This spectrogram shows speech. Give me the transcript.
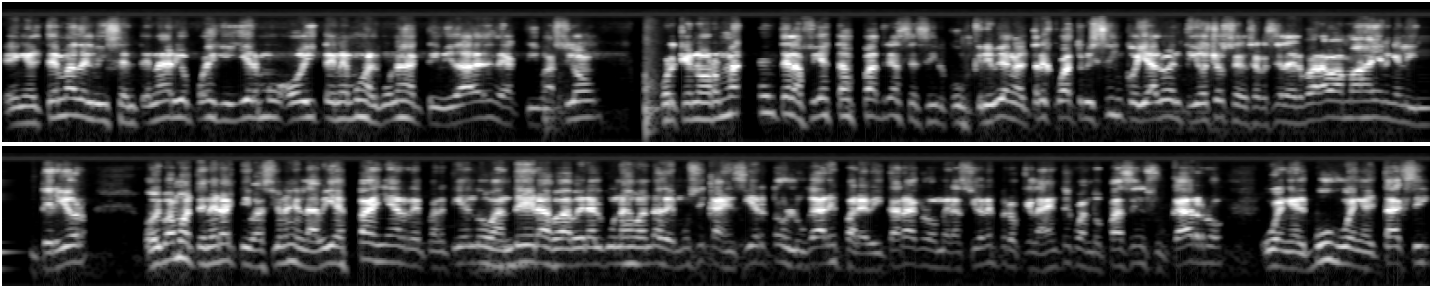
En el tema del bicentenario, pues Guillermo, hoy tenemos algunas actividades de activación porque normalmente las fiestas patrias se circunscribían al 3, 4 y 5 y al 28 se, se celebraba más en el interior Hoy vamos a tener activaciones en la vía España, repartiendo banderas, va a haber algunas bandas de música en ciertos lugares para evitar aglomeraciones, pero que la gente cuando pase en su carro o en el bus o en el taxi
